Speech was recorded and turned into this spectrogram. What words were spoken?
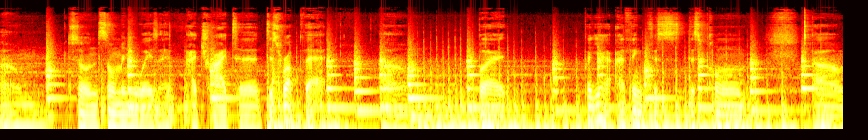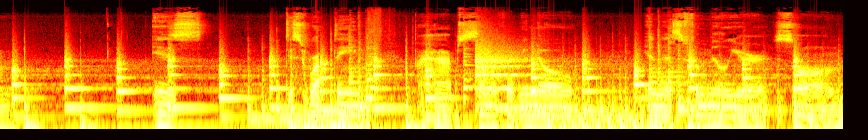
Um, so, in so many ways, I, I try to disrupt that. Um, but yeah, I think this this poem um, is disrupting perhaps some of what we know in this familiar song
